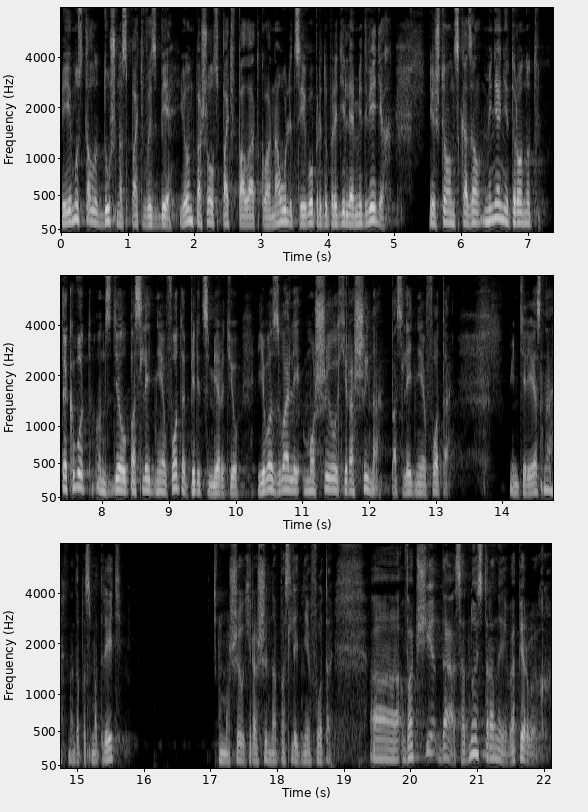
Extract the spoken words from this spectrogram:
и ему стало душно спать в избе, и он пошел спать в палатку, а на улице его предупредили о медведях – и что он сказал, меня не тронут. Так вот, он сделал последнее фото перед смертью. Его звали Мошио Хирошина. Последнее фото. Интересно, надо посмотреть. Мошио Хирошина, последнее фото. А, вообще, да, с одной стороны, во-первых,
